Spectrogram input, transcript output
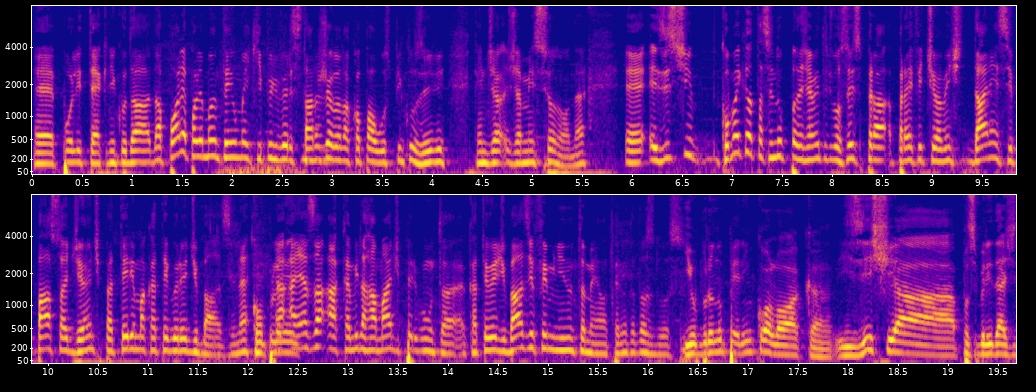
é, politécnico da, da Poli. A Poli mantém uma equipe universitária jogando a Copa USP, inclusive, que a gente já, já mencionou, né? É, existe. Como é que está sendo o planejamento de vocês para efetivamente darem esse passo adiante para terem uma categoria de base, né? Complement- Aliás, a, a Camila Ramad pergunta, a categoria de base e o feminino também, ela pergunta das duas. E o Bruno Perim coloca: existe a possibilidade de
